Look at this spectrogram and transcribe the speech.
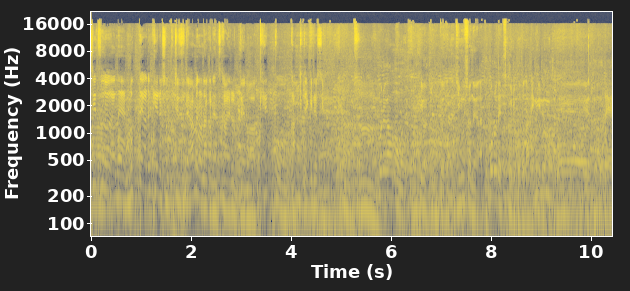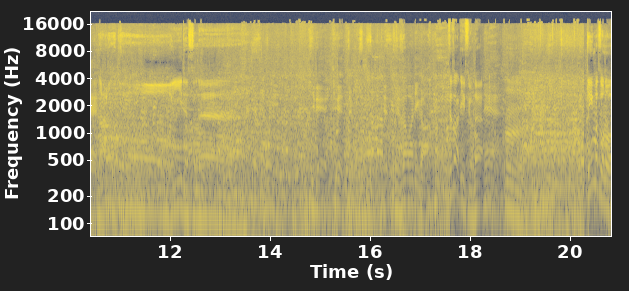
地図はね持って歩ける食地図で雨の中で使えるっていうのは結構画期的ですよ、これがもういわゆる本当に事務所のようなところで作ることができるということで。なるほど。いいですねいいですよね。ね。うん。で今その、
